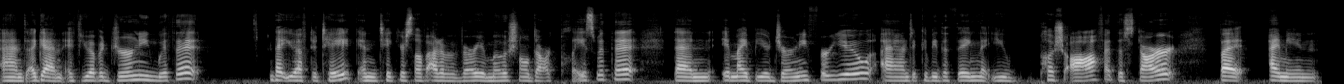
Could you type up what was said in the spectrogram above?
And again if you have a journey with it that you have to take and take yourself out of a very emotional, dark place with it, then it might be a journey for you. And it could be the thing that you push off at the start. But I mean,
